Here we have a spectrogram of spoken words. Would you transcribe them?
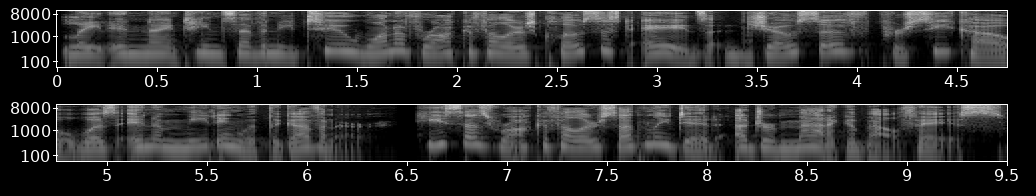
Late in 1972, one of Rockefeller's closest aides, Joseph Persico, was in a meeting with the governor. He says Rockefeller suddenly did a dramatic about face.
